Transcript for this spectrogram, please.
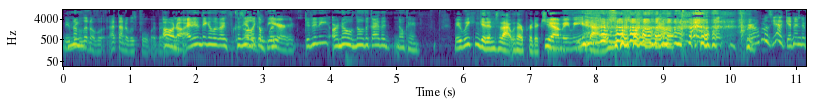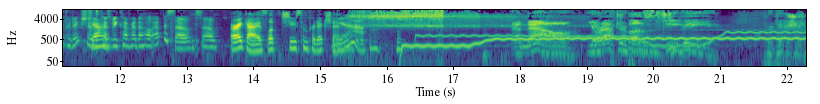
Maybe a little. I thought it was pool boy. But Oh no, I didn't think it looked like because he had Oh, like a the lip- beard, didn't he? Or no, no, the guy that okay, maybe we can get into that with our predictions. yeah, maybe. Guys. We're almost yeah getting into predictions Yeah. because we cover the whole episode. So All right, guys, let's do some predictions. yeah, And now, your AfterBuzz TV predictions.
